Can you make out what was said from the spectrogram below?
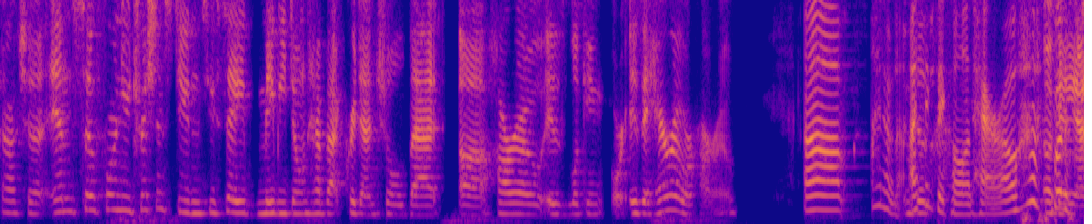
Gotcha. And so for nutrition students, you say maybe don't have that credential that uh, Haro is looking, or is it Haro or Haro? Um, I don't know. I think they call it Haro. okay, but... yeah.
